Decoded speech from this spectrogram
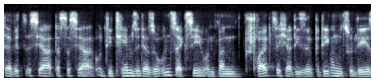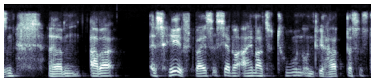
der Witz ist ja, dass das ja, und die Themen sind ja so unsexy und man sträubt sich ja, diese Bedingungen zu lesen. Ähm, aber es hilft, weil es ist ja nur einmal zu tun und wir haben, das ist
